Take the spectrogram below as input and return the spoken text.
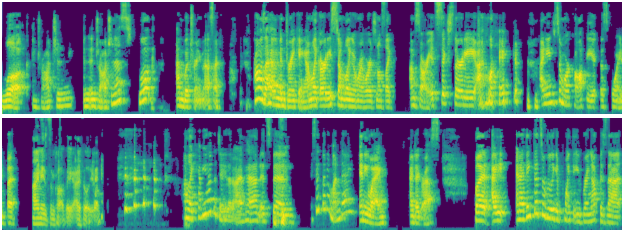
look, androgyn, an androgynous look. I'm butchering this. I promise I haven't been drinking. I'm like already stumbling over my words, and I was like, I'm sorry. It's 6:30. I'm like, I need some more coffee at this point, but I need some coffee. I feel you. I'm like, have you had the day that I've had? It's been, has it been a Monday? Anyway, I digress. But I, and I think that's a really good point that you bring up is that,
